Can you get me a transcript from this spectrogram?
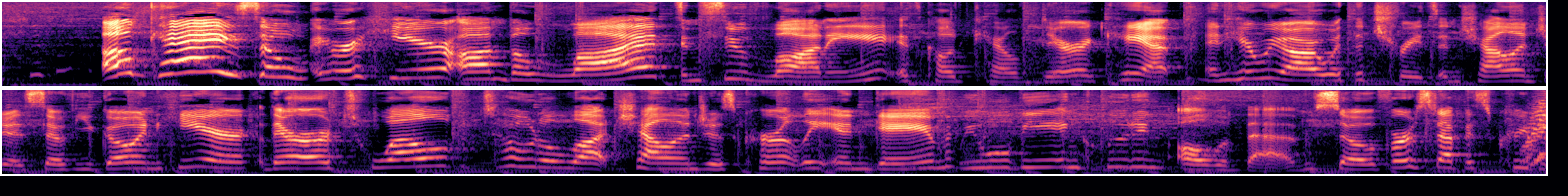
Okay, so we're here on the lot in Sulani. It's called Caldera Camp. And here we are with the treats and challenges. So if you go in here, there are 12 total lot challenges currently in game. We will be including all of them. So first up is Creepy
